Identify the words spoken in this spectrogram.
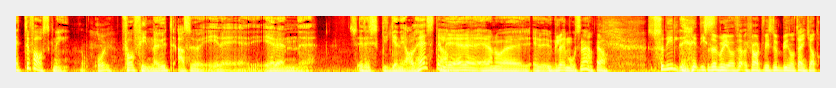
etterforskning Oi. for å finne ut altså, er det, er det en eh, er det en genial hest, eller Ja. er, det, er det noe ugler i mosen her? Ja. Så de, de, Det blir jo klart, Hvis du begynner å tenke at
